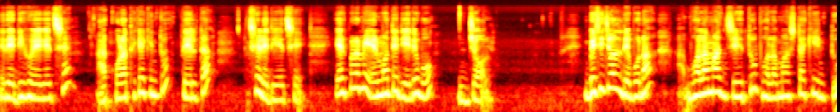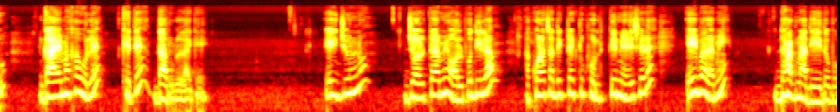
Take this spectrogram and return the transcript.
রেডি হয়ে গেছে। আর কড়া থেকে কিন্তু তেলটা ছেড়ে দিয়েছে। এরপর আমি এর মধ্যে দিয়ে দেব জল। বেশি জল দেব না। ভোলা মাছ যেহেতু, ভোলা মাছটা কিন্তু গায়ে মাখা হলে খেতে দারুণ লাগে। এই জন্য জলটা আমি অল্প দিলাম। আর কড়া চারদিকটা একটু খন্তিতে নেড়ে ছেড়ে এইবার আমি ঢাকনা দিয়ে দেবো।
